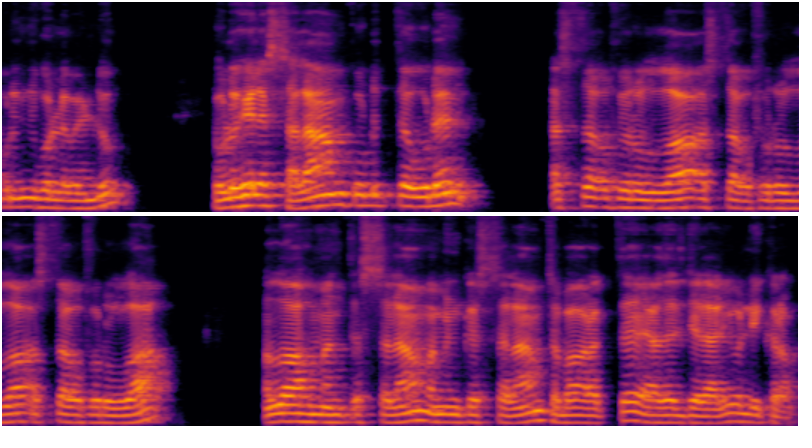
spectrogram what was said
புரிந்து கொள்ள வேண்டும். தொழுகையில சலாம் கொடுத்தவுடன் அஸ்தகஃபிருல்லா அஸ்தகஃபிருல்லா அஸ்தகஃபிருல்லா அல்லாஹும் அந்தஸ்லாம் அமின் கஸ்லாம் தபாரக்த அதல் ஜலாலி வல்லிக்கிறோம்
